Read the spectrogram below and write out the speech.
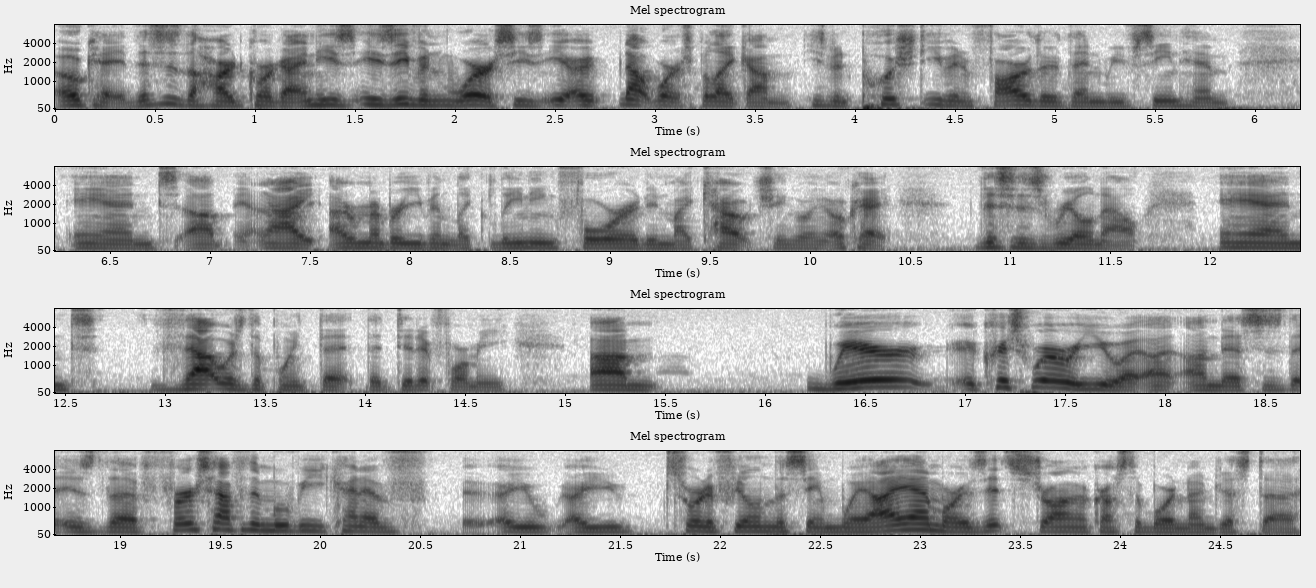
Okay, this is the hardcore guy, and he's he's even worse. He's uh, not worse, but like um, he's been pushed even farther than we've seen him, and um, and I I remember even like leaning forward in my couch and going, okay, this is real now, and that was the point that that did it for me. Um, where Chris, where were you uh, on this? Is the is the first half of the movie kind of are you are you sort of feeling the same way I am, or is it strong across the board and I'm just uh,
